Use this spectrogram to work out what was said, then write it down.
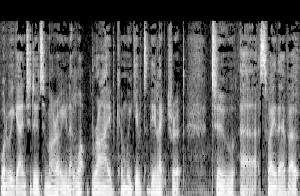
what are we going to do tomorrow, you know, what bribe can we give to the electorate to uh, sway their vote.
